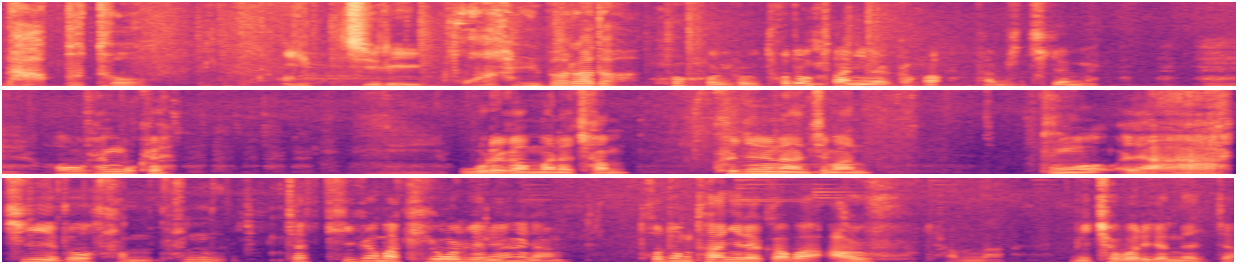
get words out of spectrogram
낮부터 입질이 활발하다. 이거 토종토 아니랄까봐 다 미치겠네. 어우 행복해. 오래간만에 참 크지는 않지만 붕어, 야 찌도 삼, 삼, 진짜 기가 막히게 올리네 그냥. 토종토 아니랄까 봐 아우 참나 미쳐버리겠네 진짜.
